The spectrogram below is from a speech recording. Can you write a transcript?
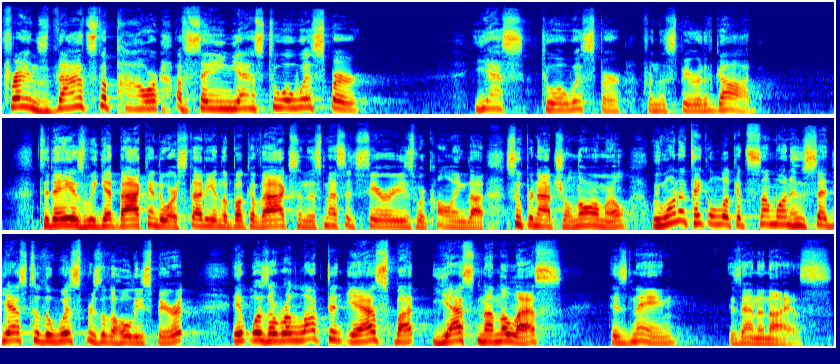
Friends, that's the power of saying yes to a whisper. Yes to a whisper from the Spirit of God. Today, as we get back into our study in the book of Acts in this message series we're calling the Supernatural Normal, we want to take a look at someone who said yes to the whispers of the Holy Spirit. It was a reluctant yes, but yes nonetheless. His name is Ananias.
